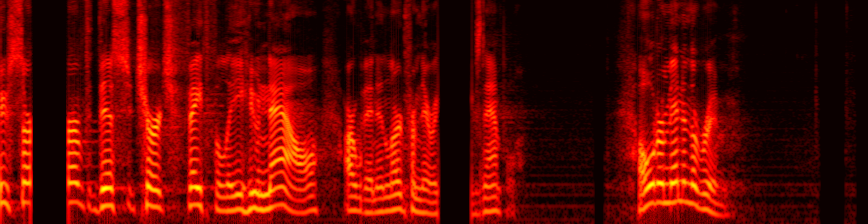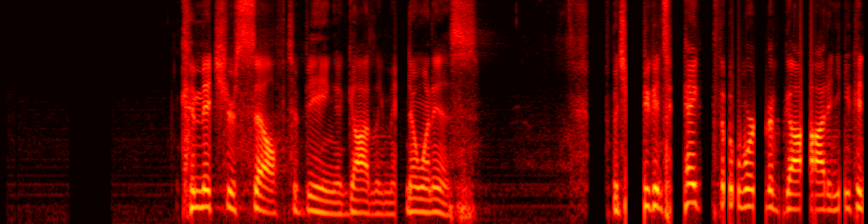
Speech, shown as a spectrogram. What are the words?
who served this church faithfully, who now are within, and learn from their example. Older men in the room, commit yourself to being a godly man. No one is. But you can take the Word of God and you can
